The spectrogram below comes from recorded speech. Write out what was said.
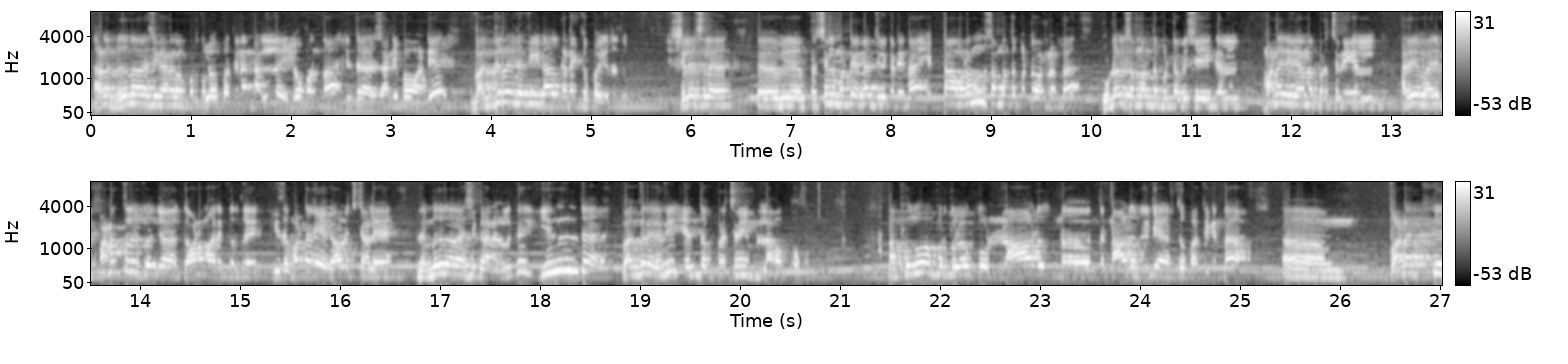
அதனால மிதனராசிக்காரர்களை பொறுத்தளவு பார்த்தீங்கன்னா நல்ல யோகம் தான் இந்த சனி பகவானுடைய வக்ரகதியினால் கிடைக்க போகிறது. சில சில பிரச்சனைகள் மட்டும் என்ன சொல்லி கேட்டீங்கன்னா எட்டாம் இடம் சம்பந்தப்பட்டவர்களால உடல் சம்பந்தப்பட்ட விஷயங்கள் மன ரீதியான பிரச்சனைகள் அதே மாதிரி பணத்துல கொஞ்சம் கவனமா இருக்கிறது. இதை மட்டும் நீங்க கவனிச்சிட்டாலே இந்த மிதனராசிக்காரங்களுக்கு இந்த வக்ரகதி எந்த பிரச்சனையும் இல்லாம போகும். பொதுவாக பொறுத்தளவுக்கு நாடு இந்த நாடு ரீதியாக எடுத்து பார்த்தீங்கன்னா வடக்கு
